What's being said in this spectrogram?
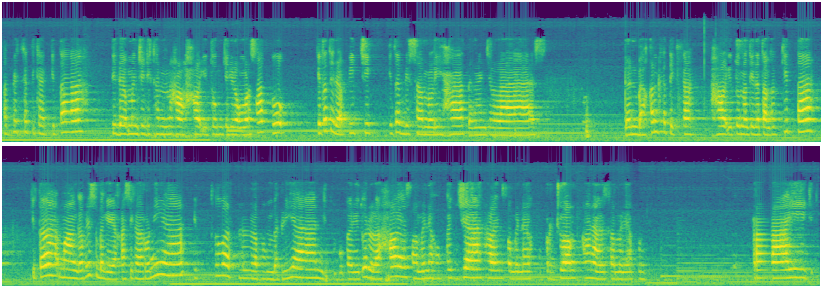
Tapi ketika kita tidak menjadikan hal-hal itu menjadi nomor satu kita tidak picik kita bisa melihat dengan jelas dan bahkan ketika hal itu nanti datang ke kita kita menganggapnya sebagai ya kasih karunia itu adalah pemberian gitu. Bukan itu adalah hal yang selama ini aku kejar hal yang selama ini aku perjuangkan hal yang selama ini aku raih gitu.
